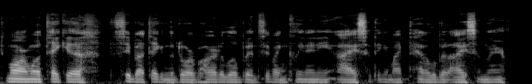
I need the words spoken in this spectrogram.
tomorrow. And we'll take a see about taking the door apart a little bit and see if I can clean any ice. I think it might have a little bit of ice in there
